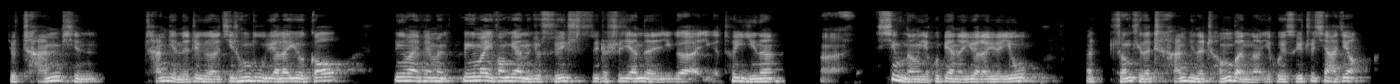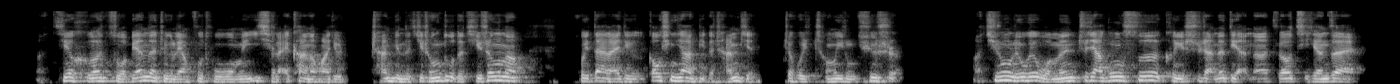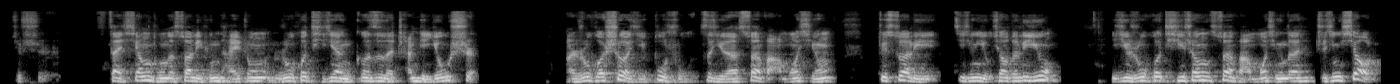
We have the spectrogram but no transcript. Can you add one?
就产品产品的这个集成度越来越高。另外一方面，另外一方面呢，就随随着时间的一个一个推移呢，呃，性能也会变得越来越优。呃，整体的产品的成本呢，也会随之下降。结合左边的这个两幅图，我们一起来看的话，就产品的集成度的提升呢，会带来这个高性价比的产品，这会成为一种趋势。啊，其中留给我们这家公司可以施展的点呢，主要体现在就是在相同的算力平台中，如何体现各自的产品优势，啊，如何设计部署自己的算法模型，对算力进行有效的利用，以及如何提升算法模型的执行效率。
